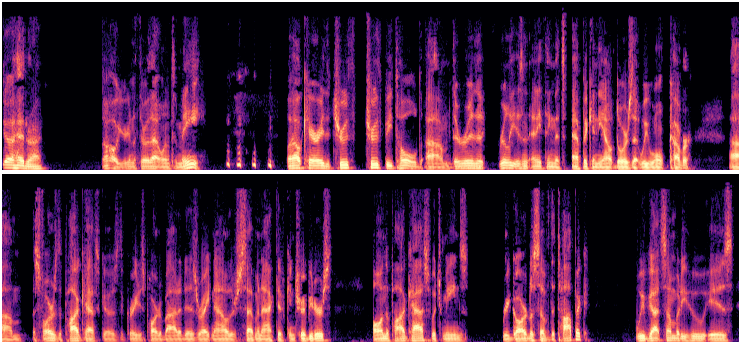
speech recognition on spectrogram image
Go ahead, Ryan. Oh, you're going to throw that one to me. well, Carrie, the truth truth be told, um, there is, really isn't anything that's epic in the outdoors that we won't cover. Um, as far as the podcast goes, the greatest part about it is right now there's seven active contributors on the podcast, which means regardless of the topic, we've got somebody who is –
